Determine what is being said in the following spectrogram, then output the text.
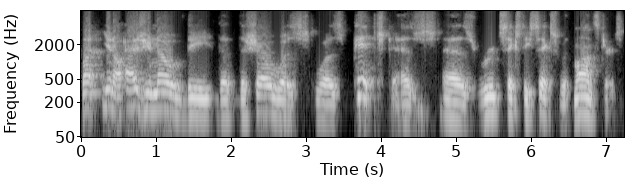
but you know, as you know, the, the the show was was pitched as as Route 66 with monsters,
